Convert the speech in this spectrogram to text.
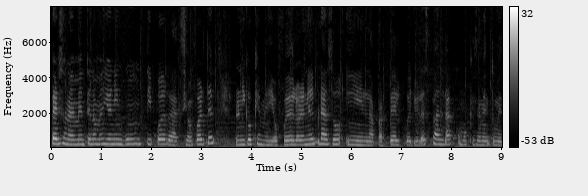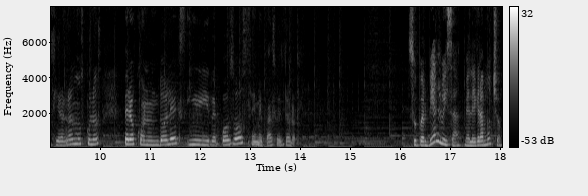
Personalmente no me dio ningún tipo de reacción fuerte, lo único que me dio fue dolor en el brazo y en la parte del cuello y la espalda, como que se me entumecieron los músculos, pero con un Dolex y reposo se me pasó el dolor. Súper bien Luisa, me alegra mucho.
